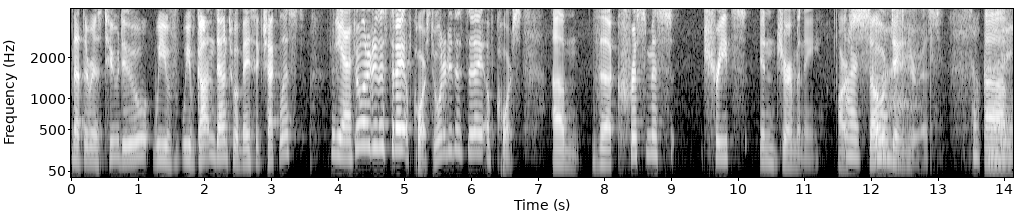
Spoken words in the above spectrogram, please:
that there is to do. We've we've gotten down to a basic checklist. yes. Do we want to do this today? Of course. Do we want to do this today? Of course. Um, the Christmas treats in Germany are, Are so good. dangerous. so good. Um,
